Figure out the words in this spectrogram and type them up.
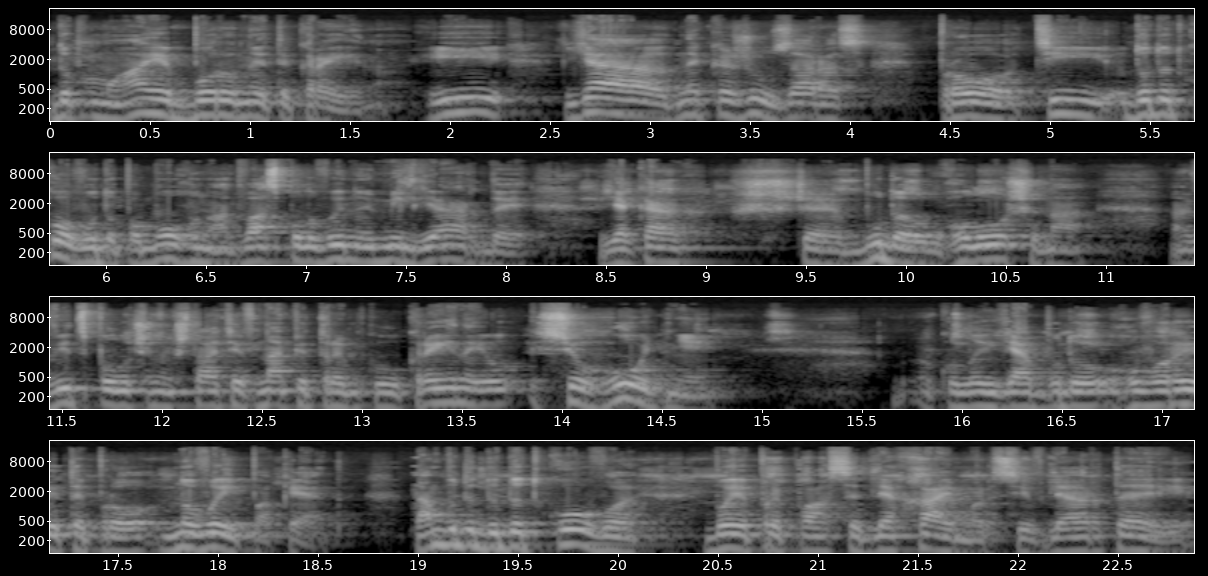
допомагає боронити країну. І я не кажу зараз про ті додаткову допомогу на 2,5 мільярди, яка ще буде оголошена від Сполучених Штатів на підтримку України І сьогодні коли я буду говорити про новий пакет. Там буде додатково боєприпаси для хаймерсів, для артерії.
